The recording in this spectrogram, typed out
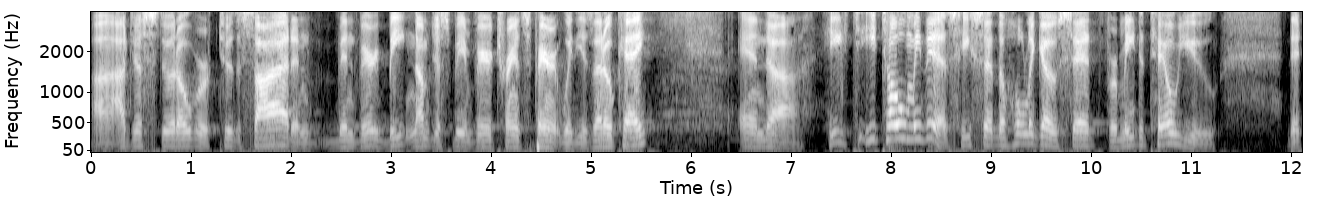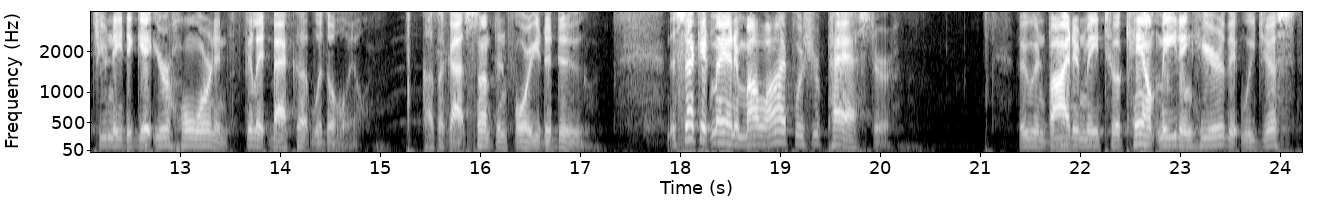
uh, I just stood over to the side and been very beaten. I'm just being very transparent with you. Is that okay? And uh, he he told me this. He said the Holy Ghost said for me to tell you that you need to get your horn and fill it back up with oil because I got something for you to do. The second man in my life was your pastor, who invited me to a camp meeting here that we just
